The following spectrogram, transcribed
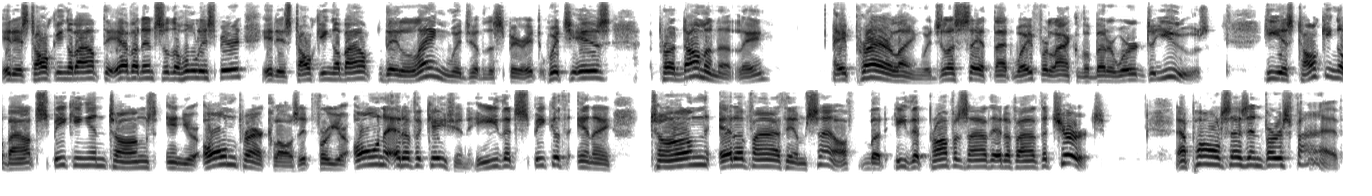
It is talking about the evidence of the Holy Spirit. It is talking about the language of the Spirit, which is is predominantly a prayer language. Let's say it that way for lack of a better word to use. He is talking about speaking in tongues in your own prayer closet for your own edification. He that speaketh in a tongue edifieth himself, but he that prophesieth edifieth the church. Now, Paul says in verse 5,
